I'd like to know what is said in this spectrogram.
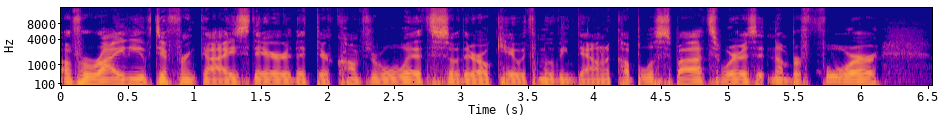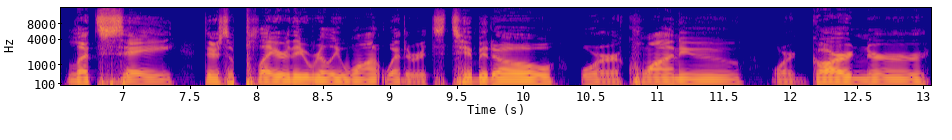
a variety of different guys there that they're comfortable with, so they're okay with moving down a couple of spots. Whereas at number four, let's say there's a player they really want, whether it's Thibodeaux or Ekwonu or Gardner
